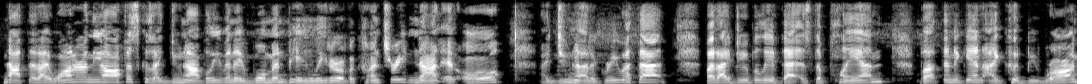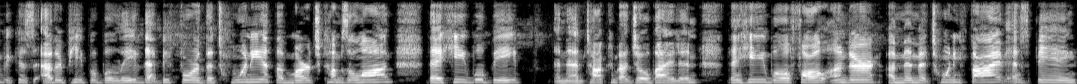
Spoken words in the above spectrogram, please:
Not that I want her in the office because I do not believe in a woman being leader of a country. Not at all. I do not agree with that, but I do believe that is the plan. But then again, I could be wrong because other people believe that before the 20th of March comes along, that he will be and then talking about Joe Biden, that he will fall under Amendment 25 as being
